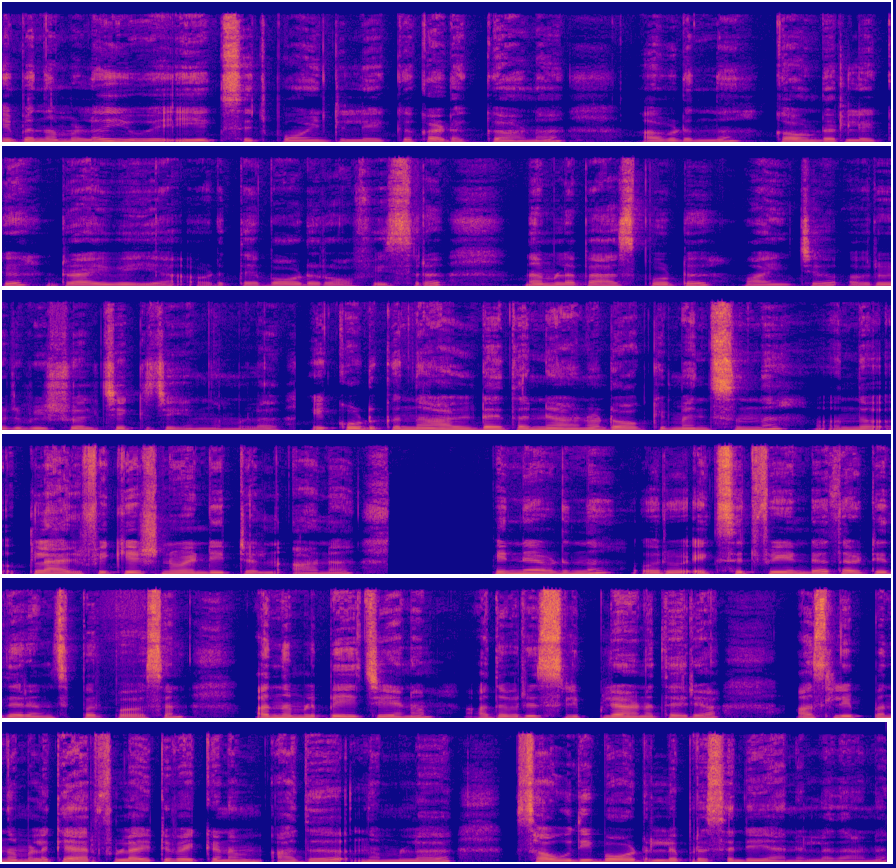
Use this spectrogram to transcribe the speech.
ഇപ്പം നമ്മൾ യു എ ഇ എക്സിറ്റ് പോയിന്റിലേക്ക് കടക്കുകയാണ് അവിടുന്ന് കൗണ്ടറിലേക്ക് ഡ്രൈവ് ചെയ്യുക അവിടുത്തെ ബോർഡർ ഓഫീസർ നമ്മളെ പാസ്പോർട്ട് വാങ്ങിച്ച് അവരൊരു വിഷ്വൽ ചെക്ക് ചെയ്യും നമ്മൾ ഈ കൊടുക്കുന്ന ആളുടെ തന്നെയാണോ ഡോക്യുമെൻറ്റ്സ് എന്ന് ഒന്ന് ക്ലാരിഫിക്കേഷന് വേണ്ടിയിട്ട് ആണ് പിന്നെ അവിടുന്ന് ഒരു എക്സിറ്റ് ഫീ ഉണ്ട് തേർട്ടി ദിറംസ് പെർ പേഴ്സൺ അത് നമ്മൾ പേ ചെയ്യണം. അതവർ സ്ലിപ്പിലാണ് തരിക ആ സ്ലിപ്പ് നമ്മൾ കെയർഫുള്ളായിട്ട് വെക്കണം. അത് നമ്മൾ സൗദി ബോർഡറിൽ പ്രസന്റ് ചെയ്യാനുള്ളതാണ്.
